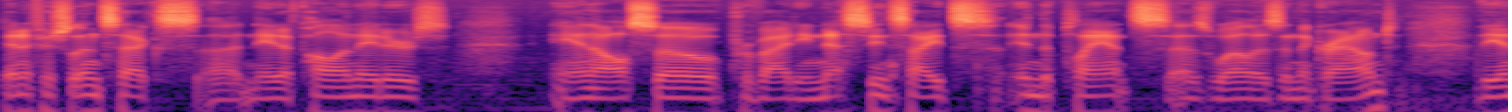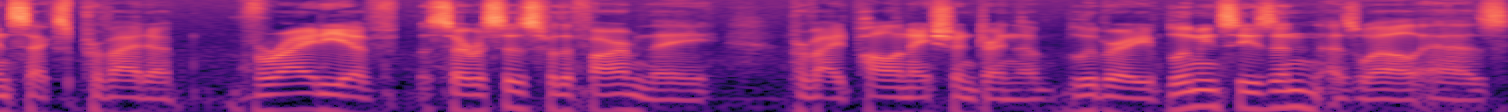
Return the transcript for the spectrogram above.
beneficial insects, uh, native pollinators, and also providing nesting sites in the plants as well as in the ground. The insects provide a variety of services for the farm. They provide pollination during the blueberry blooming season as well as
